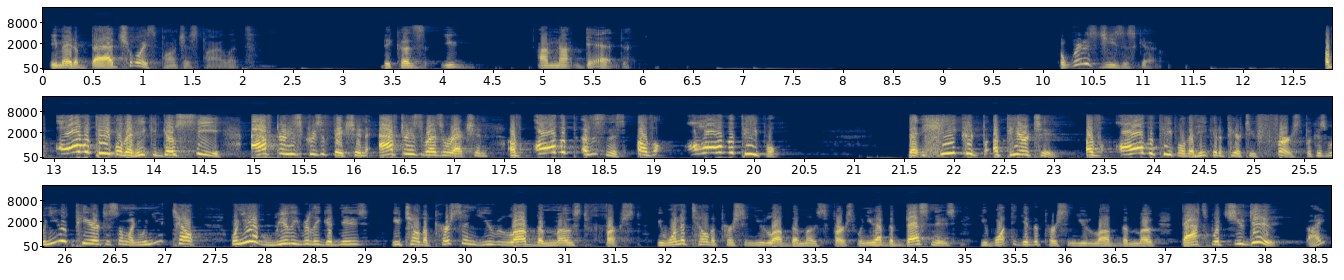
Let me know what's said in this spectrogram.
You made a bad choice, Pontius Pilate, because you, I'm not dead. But where does Jesus go? Of all the people that he could go see after his crucifixion, after his resurrection, of all the, listen this, of all the people that he could appear to, of all the people that he could appear to first, because when you appear to someone, when you tell, when you have really, really good news, you tell the person you love the most first. You want to tell the person you love the most first. When you have the best news, you want to give the person you love the most. That's what you do, right?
